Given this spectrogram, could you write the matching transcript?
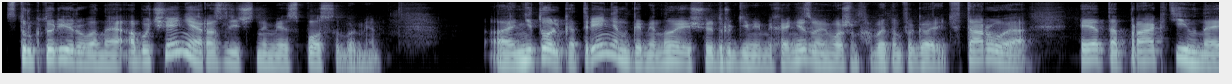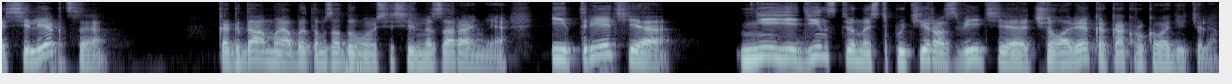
структурированное обучение различными способами, а, не только тренингами, но еще и другими механизмами, можем об этом поговорить. Второе – это проактивная селекция, когда мы об этом задумываемся сильно заранее. И третье не единственность пути развития человека как руководителя.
